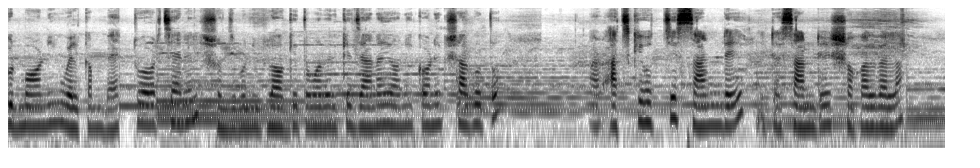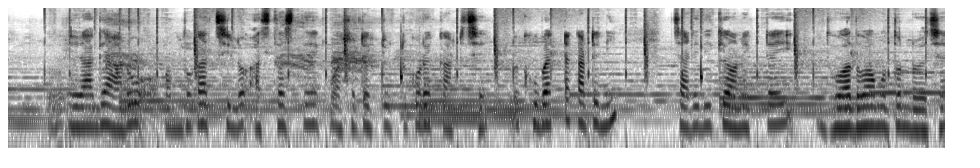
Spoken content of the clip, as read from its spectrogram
Good morning welcome back to our channel Sanjeevani ব্লগে তোমাদেরকে জানাই অনেক অনেক স্বাগত। আর আজকে হচ্ছে সানডে এটা সানডের সকালবেলা। তো এর আগে আরও অন্ধকার ছিল, আস্তে আস্তে কুয়াশাটা একটু একটু করে কাটছে। খুব একটা কাটেনি, চারিদিকে অনেকটাই ধোয়া ধোয়া মতন রয়েছে।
